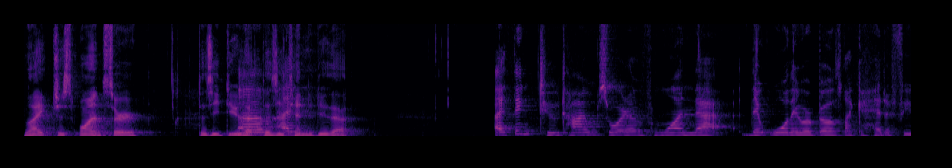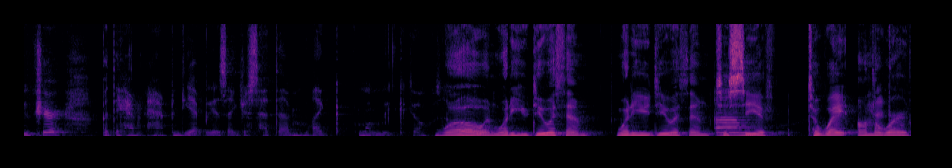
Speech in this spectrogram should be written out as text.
like just once, or does he do that? Um, does he I, tend to do that? I think two times, sort of. One that that well, they were both like ahead of future, but they haven't happened yet because I just had them like one week ago. So. Whoa! And what do you do with them? What do you do with them to um, see if to wait on the word?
